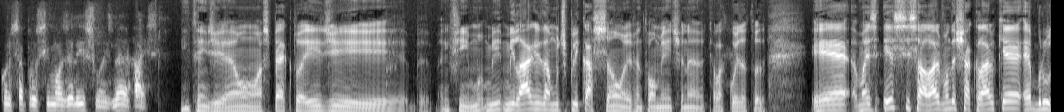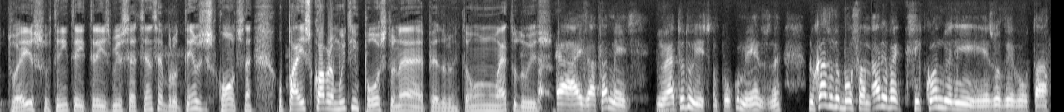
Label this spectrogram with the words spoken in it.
quando se aproximam as eleições, né, Raíssa? Entendi, é um aspecto aí de, enfim, milagre da multiplicação, eventualmente, né, aquela coisa toda. É, mas esse salário, vamos deixar claro que é, é bruto, é isso? 33.700 é bruto. Tem os descontos, né? O país cobra muito imposto, né, Pedro? Então não é tudo isso. É, exatamente. Não é tudo isso, um pouco menos, né? No caso do Bolsonaro, se quando ele resolver voltar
